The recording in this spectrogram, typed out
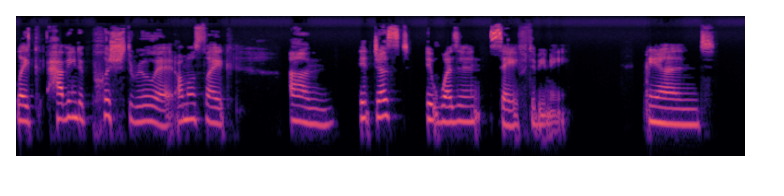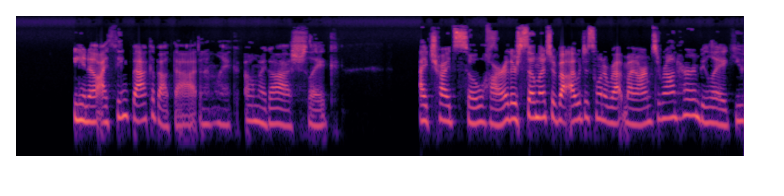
like having to push through it, almost like um, it just, it wasn't safe to be me. And, you know, I think back about that and I'm like, oh my gosh, like I tried so hard. There's so much about I would just want to wrap my arms around her and be like, "You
